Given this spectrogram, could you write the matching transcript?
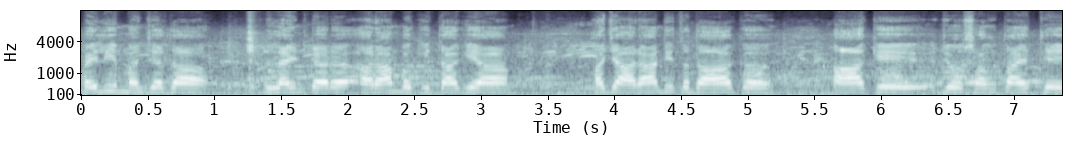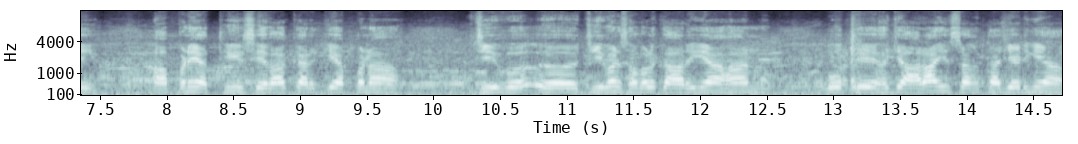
ਪਹਿਲੀ ਮੰਜ਼ਿਲ ਦਾ ਲੈਂਟਰ ਆਰੰਭ ਕੀਤਾ ਗਿਆ। ਹਜ਼ਾਰਾਂ ਦੀ ਤਦਾਦ ਆ ਕੇ ਜੋ ਸੰਗਤਾਂ ਇੱਥੇ ਆਪਣੇ ਹੱਥੀਂ ਸੇਵਾ ਕਰਕੇ ਆਪਣਾ ਜੀਵ ਜੀਵਨ ਸਫਲ ਕਰ ਰਹੀਆਂ ਹਨ। ਉੱਥੇ ਹਜ਼ਾਰਾਂ ਹੀ ਸੰਗਤਾਂ ਜਿਹੜੀਆਂ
